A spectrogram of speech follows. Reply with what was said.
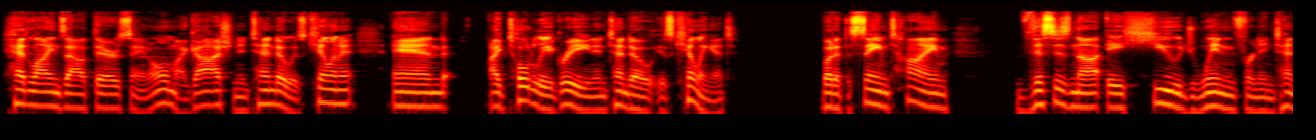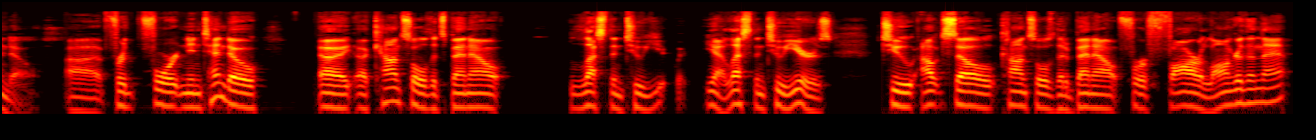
headlines out there saying, oh my gosh, Nintendo is killing it. And I totally agree, Nintendo is killing it. But at the same time, this is not a huge win for Nintendo. Uh, for for Nintendo, uh, a console that's been out less than two years, yeah, less than two years, to outsell consoles that have been out for far longer than that,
